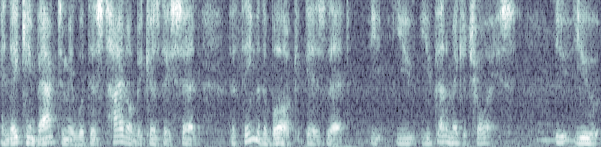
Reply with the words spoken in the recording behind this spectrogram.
and they came back to me with this title because they said the theme of the book is that you, you you've got to make a choice. You, you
